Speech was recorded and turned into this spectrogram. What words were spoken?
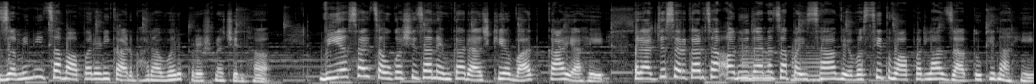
जमिनीचा वापर आणि कारभारावर प्रश्नचिन्ह. बी एस आय चौकशीचा नेमका राजकीय वाद काय आहे? राज्य सरकारचा अनुदानाचा पैसा व्यवस्थित वापरला जातो की नाही?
